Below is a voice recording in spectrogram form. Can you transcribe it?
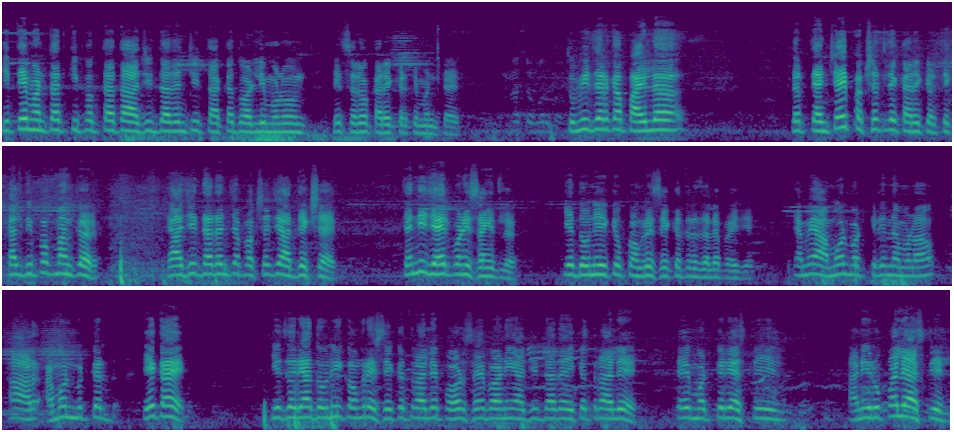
की ते म्हणतात की फक्त आता अजितदादांची ताकद वाढली म्हणून हे सर्व कार्यकर्ते म्हणत आहेत तुम्ही जर का पाहिलं तर त्यांच्याही पक्षातले कार्यकर्ते काल दीपक मानकर हे अजितदादांच्या पक्षाचे अध्यक्ष आहेत. त्यांनी जाहीरपणे सांगितलं की दोन्ही एक काँग्रेस एकत्र झाल्या पाहिजे. त्यामुळे अमोल मटकरींना म्हणावं हा अर- अमोल मटकर एक आहे की जर या दोन्ही काँग्रेस एकत्र आले पवारसाहेब आणि अजितदादा एकत्र आले ते मटकरी असतील आणि रुपाले असतील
